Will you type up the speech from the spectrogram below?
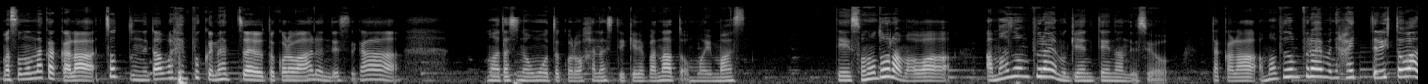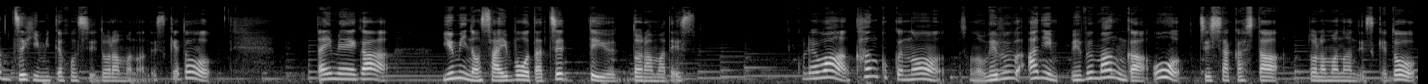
まあその中からちょっとネタバレっぽくなっちゃうところはあるんですが、まあ私の思うところを話していければなと思います。で、そのドラマは Amazon プライム限定なんですよ。だから Amazon プライムに入ってる人はぜひ見てほしいドラマなんですけど、題名がユミの細胞たちっていうドラマです。これは韓国のそのウェブアニウェブ漫画を実写化したドラマなんですけど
